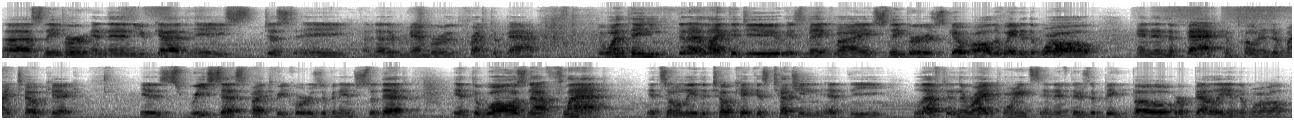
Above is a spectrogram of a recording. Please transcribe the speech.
uh, sleeper, and then you've got a just a another member front to back. The one thing that I like to do is make my sleepers go all the way to the wall, and then the back component of my toe kick is recessed by three quarters of an inch, so that if the wall is not flat, it's only the toe kick is touching at the left and the right points, and if there's a big bow or belly in the wall,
